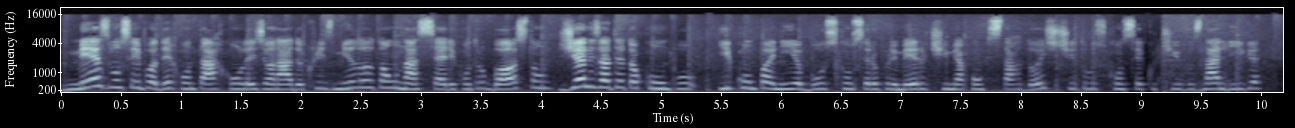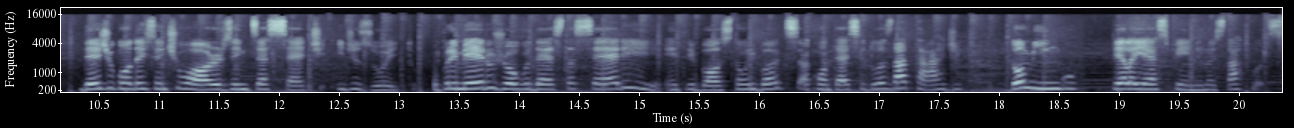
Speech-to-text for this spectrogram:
Mesmo sem poder contar com o lesionado Chris Middleton na série contra o Boston, Giannis Antetokounmpo e companhia buscam ser o primeiro time a conquistar dois títulos consecutivos na liga desde o Golden State Warriors em 17 e 18. O primeiro jogo desta série entre Boston e Bucks acontece duas da tarde, domingo, pela ESPN no Star Plus.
